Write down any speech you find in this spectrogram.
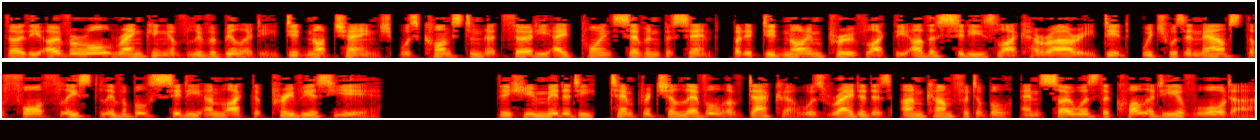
Though the overall ranking of livability did not change was constant at 38.7%, but it did not improve like the other cities like Harare did, which was announced the fourth least livable city unlike the previous year. The humidity, temperature level of Dhaka was rated as uncomfortable and so was the quality of water.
